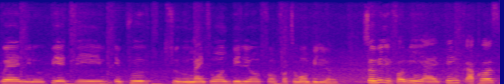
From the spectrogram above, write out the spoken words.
when you know PAT improved to 91 billion from 41 billion. So really, for me, I think across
